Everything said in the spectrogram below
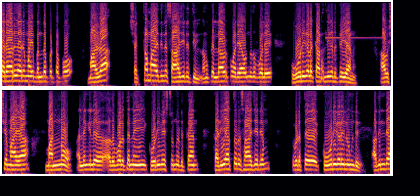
കരാറുകാരുമായി ബന്ധപ്പെട്ടപ്പോൾ മഴ ശക്തമായതിന്റെ സാഹചര്യത്തിൽ നമുക്ക് എല്ലാവർക്കും അറിയാവുന്നതുപോലെ കോറികളെ കടഞ്ഞു കിടക്കുകയാണ്. ആവശ്യമായ മണ്ണോ അല്ലെങ്കിൽ അതുപോലെ തന്നെ ഈ കോറി വേസ്റ്റ് ഒന്നും എടുക്കാൻ കഴിയാത്തൊരു സാഹചര്യം ഇവിടുത്തെ കോറികളിലുണ്ട്. അതിന്റെ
